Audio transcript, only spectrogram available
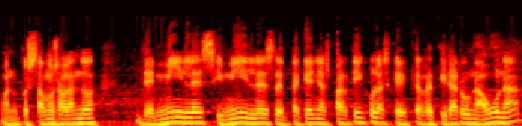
bueno, pues estamos hablando de miles y miles de pequeñas partículas que hay que retirar una a una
